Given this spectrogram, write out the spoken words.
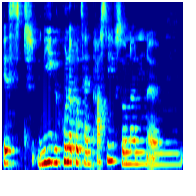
ist nie 100% passiv, sondern ähm,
